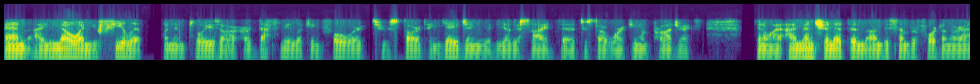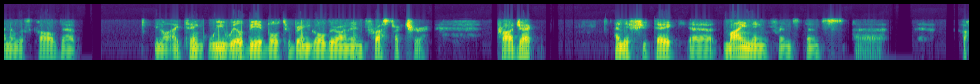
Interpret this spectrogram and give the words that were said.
and I know when you feel it when employees are, are definitely looking forward to start engaging with the other side uh, to start working on projects. You know, I, I mentioned it in, on December 4th on our analyst call that, you know, I think we will be able to bring Golder on an infrastructure project. And if you take uh, mining, for instance, uh, of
